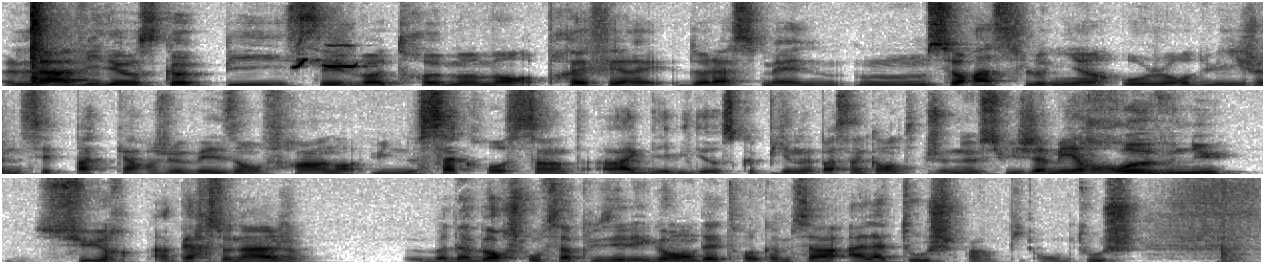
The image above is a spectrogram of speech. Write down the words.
La vidéoscopie, c'est votre moment préféré de la semaine. Hmm, Sera-ce le mien aujourd'hui? Je ne sais pas car je vais enfreindre une sacro-sainte règle des vidéoscopies, il n'y en a pas 50. Je ne suis jamais revenu sur un personnage. Euh, bah, D'abord, je trouve ça plus élégant d'être comme ça à la touche, hein, puis on touche.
